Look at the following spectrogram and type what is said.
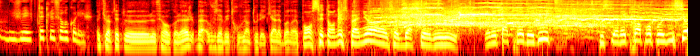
je vais peut-être le faire au collège. Et tu vas peut-être le, le faire au collège. Bah, vous avez trouvé en tous les cas la bonne réponse. C'est en espagnol, cette berceuse. oui, oui. Il n'y avait pas trop de doutes, puisqu'il y avait trois propositions.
